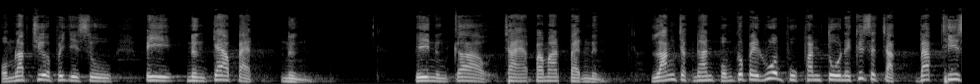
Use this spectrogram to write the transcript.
ผมรับเชื่อพระเยซูปี 1981 ปี19ใช่ประมาณ81หนึ่งหลังจากนั้นผมก็ไปร่วมผูกพันตัวในคริสตจักรแบปทิส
